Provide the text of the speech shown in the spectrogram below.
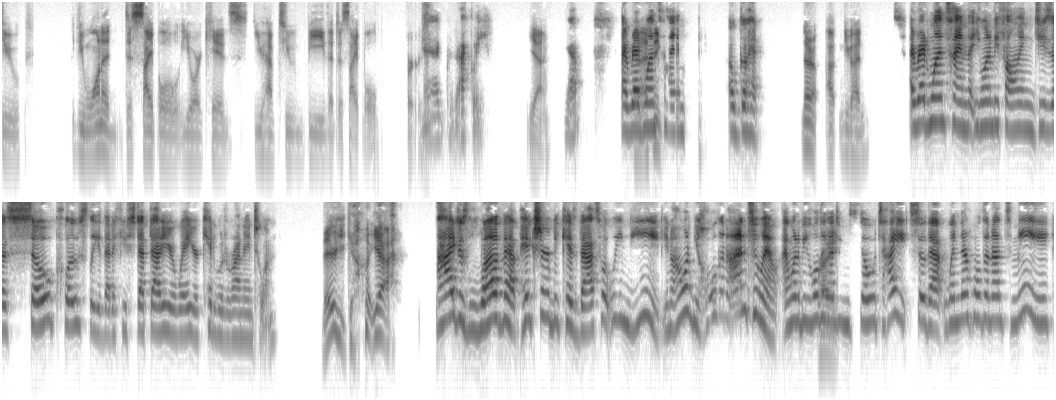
to if you want to disciple your kids, you have to be the disciple first. Yeah, exactly. Yeah. Yeah. I read one I think... time. Oh, go ahead. No, no, uh, you go ahead. I read one time that you want to be following Jesus so closely that if you stepped out of your way, your kid would run into him. There you go. Yeah. I just love that picture because that's what we need. You know, I want to be holding on to him. I want to be holding right. on to him so tight so that when they're holding on to me,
